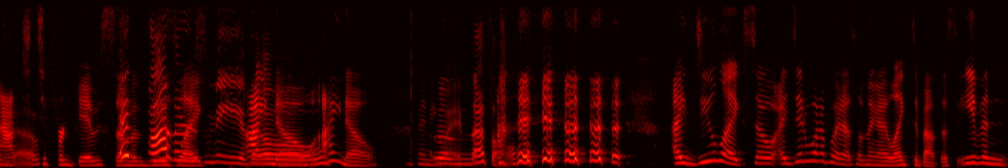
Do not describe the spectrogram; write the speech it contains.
apt enough. to forgive some It of these like me. I know. I know. Anyway, Um, that's all. I do like so I did want to point out something I liked about this. Even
